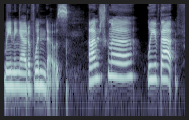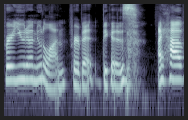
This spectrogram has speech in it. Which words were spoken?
leaning out of windows? And I'm just gonna leave that for you to noodle on for a bit because I have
